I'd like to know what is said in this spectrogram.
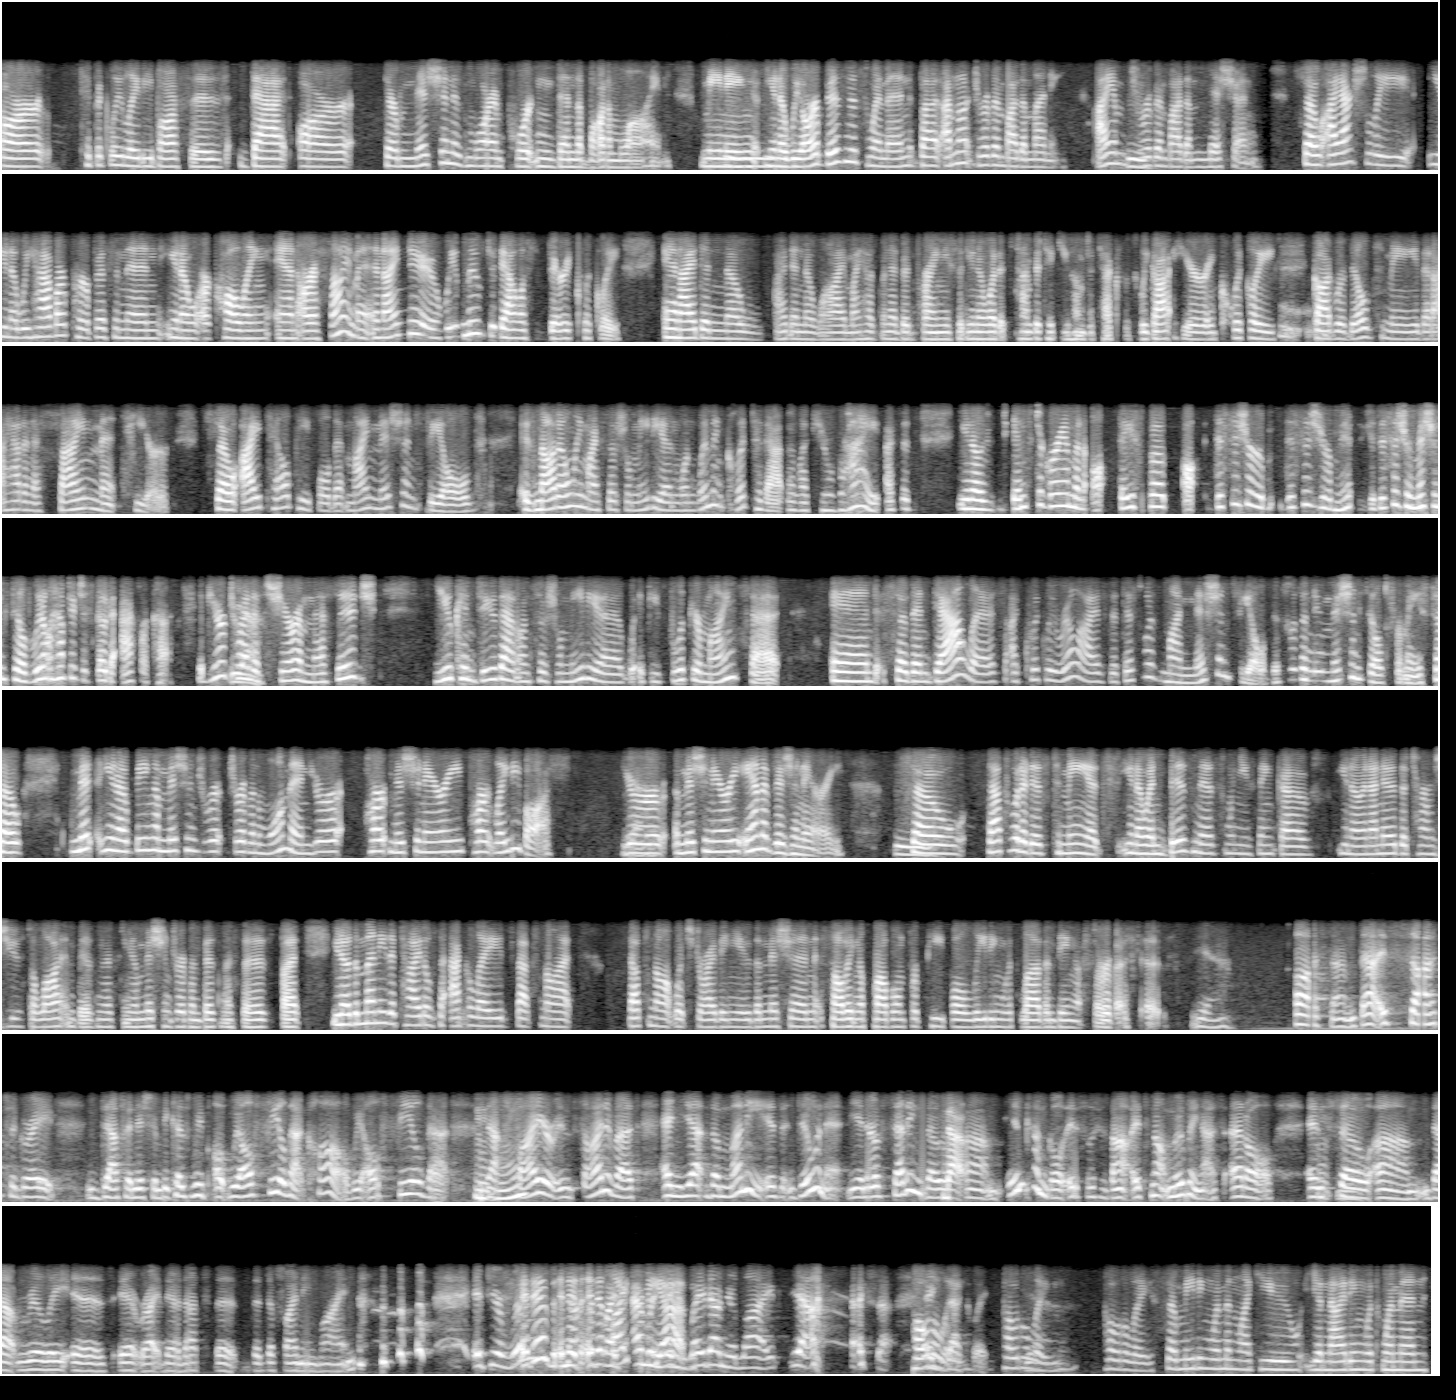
are typically lady bosses that are their mission is more important than the bottom line meaning mm. you know we are business women but i'm not driven by the money i am mm. driven by the mission so i actually you know we have our purpose and then you know our calling and our assignment and i knew we moved to dallas very quickly and I didn't know I didn't know why. My husband had been praying. He said, "You know what? It's time to take you home to Texas." We got here, and quickly God revealed to me that I had an assignment here. So I tell people that my mission field is not only my social media, and when women click to that, they're like, "You're right." I said, "You know, Instagram and uh, Facebook. Uh, this is your this is your this is your mission field. We don't have to just go to Africa. If you're trying yeah. to share a message." you can do that on social media if you flip your mindset. And so then Dallas, I quickly realized that this was my mission field. This was a new mission field for me. So, you know, being a mission driven woman, you're part missionary, part lady boss. You're yeah. a missionary and a visionary. Mm. So that's what it is to me. It's, you know, in business, when you think of you know, and I know the term's used a lot in business, you know, mission driven businesses, but you know, the money, the titles, the accolades, that's not that's not what's driving you. The mission, solving a problem for people, leading with love and being of service is. Yeah. Awesome. That is such a great definition because we we all feel that call. We all feel that mm-hmm. that fire inside of us, and yet the money isn't doing it. You know, setting those no. um, income goals is not it's not moving us at all. And mm-hmm. so um, that really is it right there. That's the the defining line. if you're willing, it is, to and it, it lights me up. lay down your life. Yeah, totally, exactly, totally. Yeah. Totally. So meeting women like you, uniting with women,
